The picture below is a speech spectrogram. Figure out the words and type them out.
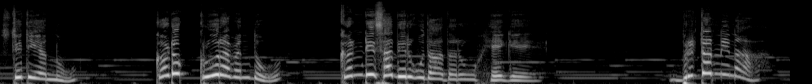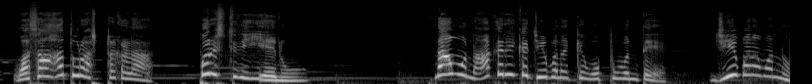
ಸ್ಥಿತಿಯನ್ನು ಕಡು ಕ್ರೂರವೆಂದು ಖಂಡಿಸದಿರುವುದಾದರೂ ಹೇಗೆ? ಬ್ರಿಟನ್ನಿನ ವಸಾಹತು ರಾಷ್ಟ್ರಗಳ ಪರಿಸ್ಥಿತಿ ಏನು? ನಾವು ನಾಗರಿಕ ಜೀವನಕ್ಕೆ ಒಪ್ಪುವಂತೆ ಜೀವನವನ್ನು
